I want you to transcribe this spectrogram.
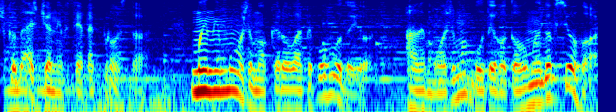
Шкода, що не все так просто. Ми не можемо керувати погодою, але можемо бути готовими до всього.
